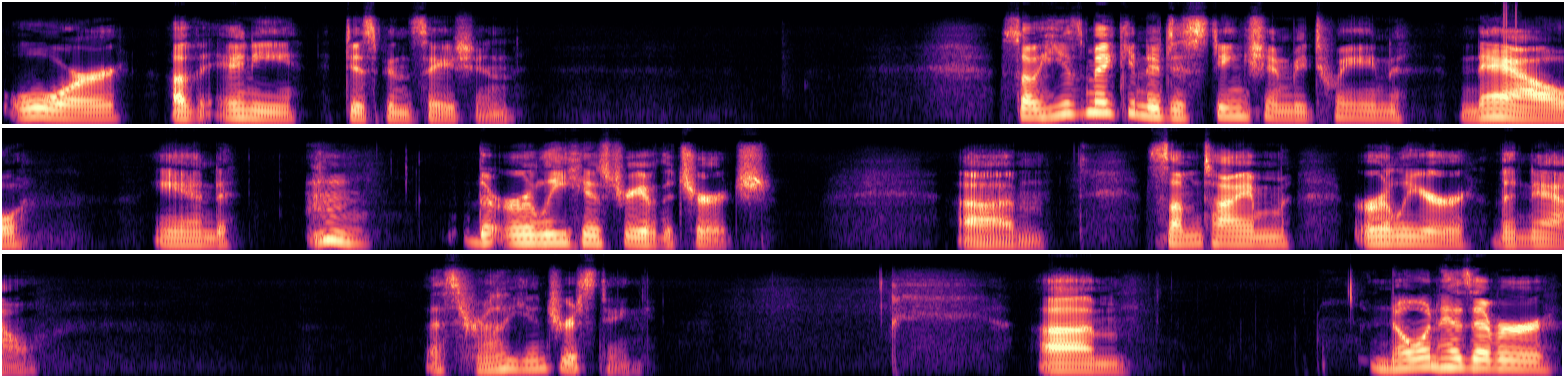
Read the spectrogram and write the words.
or of any dispensation. So he's making a distinction between now and the early history of the church, um, sometime earlier than now. That's really interesting. Um, no one has ever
